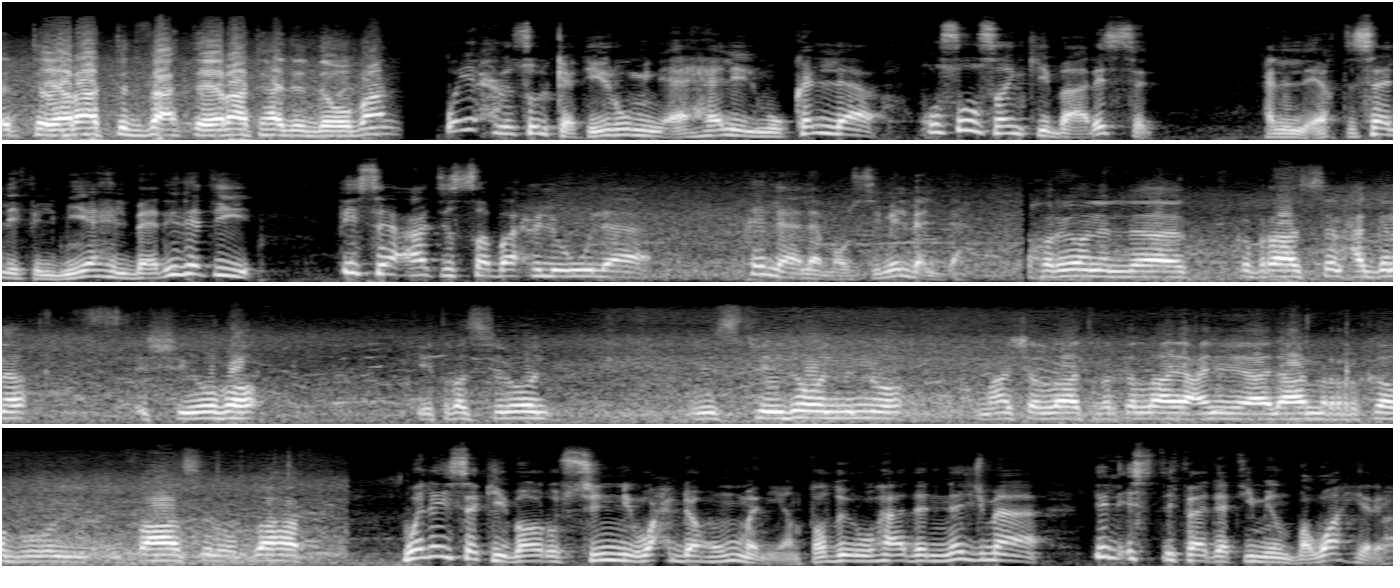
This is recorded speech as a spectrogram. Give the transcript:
التيارات تدفع التيارات هذه الذوبان ويحرص الكثير من أهالي المكلا خصوصا كبار السن. على الاغتسال في المياه الباردة في ساعات الصباح الأولى خلال موسم البلدة؟ اخريون الكبراء السن حقنا الشيوبة يتغسلون ويستفيدون منه. ما شاء الله تبارك الله يعني الام الركب والفاصل والظهر. وليس كبار السن وحدهم من ينتظر هذا النجم للاستفادة من ظواهره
